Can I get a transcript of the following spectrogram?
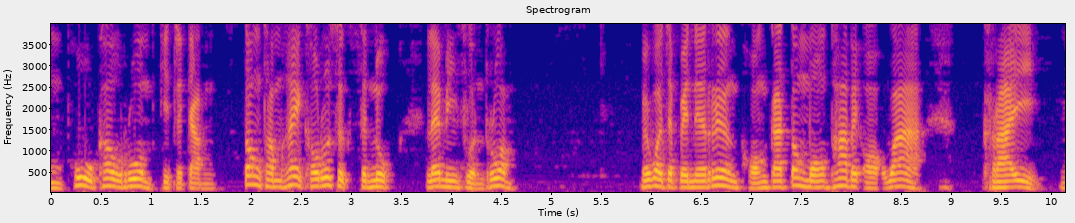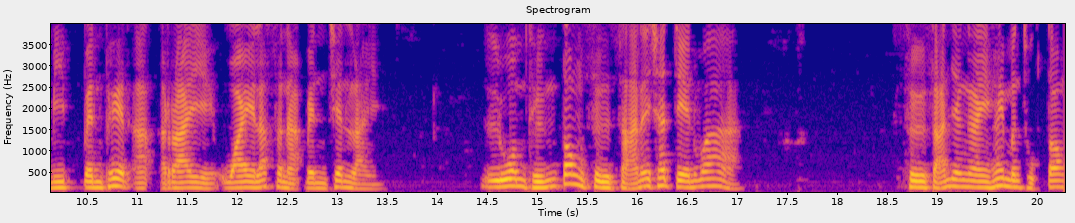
มณ์ ผู้เข้าร่วมกิจกรรม ต้องทำให้เขารู้สึกสนุกและมีส่วนร่วม ไม่ว่าจะเป็นในเรื่องของการต้องมองภาพไปออกว่า ใครมีเป็นเพศอะไร วัยลักษณะเป็นเช่นไร รวมถึงต้องสื่อสารให้ชัดเจนว่า สื่อสารยังไงให้มันถูกต้อง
